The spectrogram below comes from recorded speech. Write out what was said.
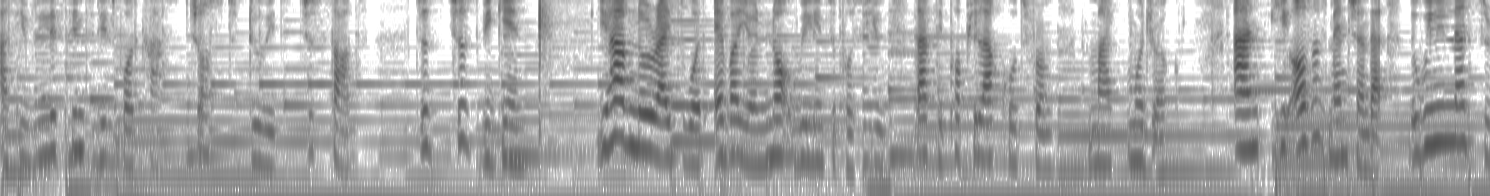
As you've listened to this podcast, just do it. Just start. Just just begin. You have no right to whatever you're not willing to pursue. That's a popular quote from Mike Murdock. And he also mentioned that the willingness to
